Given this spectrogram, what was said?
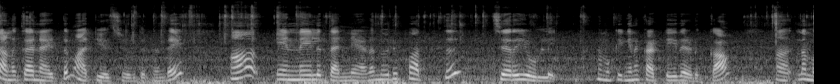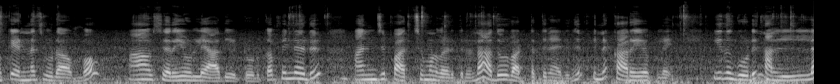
തണുക്കാനായിട്ട് മാറ്റി വെച്ച് കൊടുത്തിട്ടുണ്ട്. ആ എണ്ണയിൽ തന്നെയാണ് ഒരു പത്ത് ചെറിയ ഉള്ളി. നമുക്കിങ്ങനെ കട്ട് ചെയ്തെടുക്കാം. നമുക്ക് എണ്ണ ചൂടാകുമ്പോൾ ആ ചെറിയ ഉള്ളി ആദ്യം ഇട്ട് കൊടുക്കുക പിന്നെ ഒരു അഞ്ച് പച്ചമുളക് എടുത്തിട്ടുണ്ട്. അത് വട്ടത്തിനരിഞ്ഞ് പിന്നെ കറിവേപ്പില ഇതും കൂടി നല്ല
